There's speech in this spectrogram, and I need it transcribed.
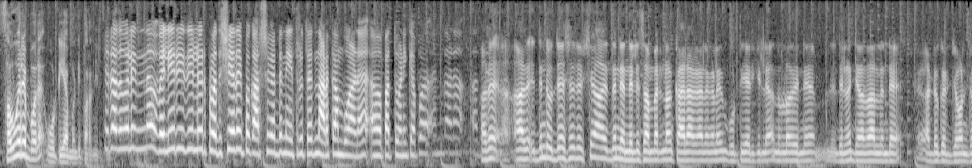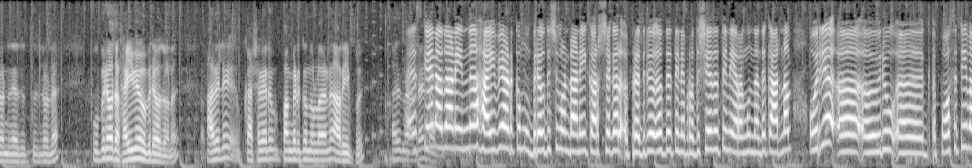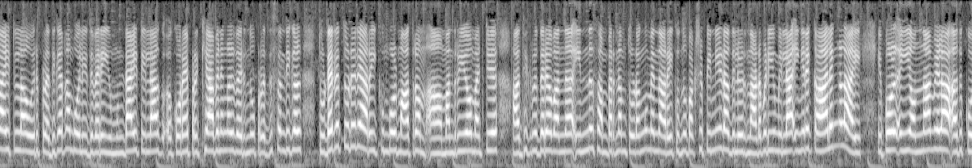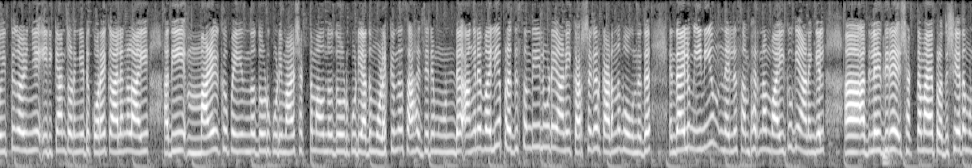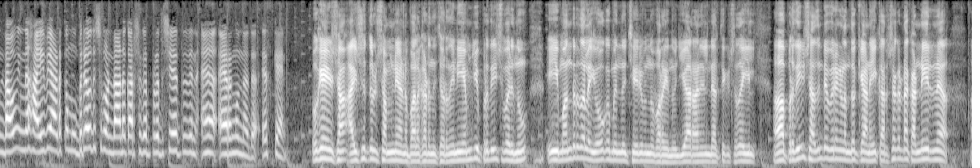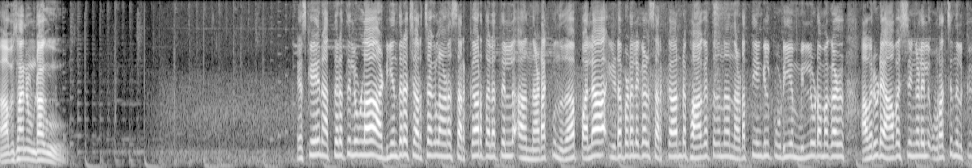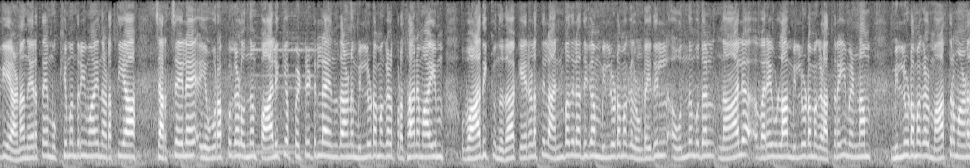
സൗകര്യം പോലെ വോട്ട് ചെയ്യാൻ വേണ്ടി പറഞ്ഞു ചേട്ടാ അതുപോലെ ഇന്ന് വലിയ രീതിയിലുള്ള ഒരു പ്രതിഷേധം ഇപ്പോൾ കർഷകരുടെ നേതൃത്വത്തിൽ നടക്കാൻ പോവാണ് പത്ത് മണിക്ക്. അപ്പോൾ എന്താണ് അതെ? ഇതിന്റെ ഇതിന്റെ ഉദ്ദേശ ലക്ഷ്യം ഇതിന്റെ നെല്ല് സംഭരണം കാലാകാലങ്ങളിൽ പൂർത്തീകരിക്കില്ല എന്നുള്ളതിന്റെ ഇതിൽ ജനതാദളിന്റെ അഡ്വക്കേറ്റ് ജോൺ ജോൺ നേതൃത്വത്തിലുള്ള ഉപരോധം ഹൈവേ ഉപരോധമാണ്. അതിൽ കർഷകർ പങ്കെടുക്കുന്നുള്ളതാണ് അറിയിപ്പ്. എസ് കെ അതാണ് ഇന്ന് ഹൈവേ അടക്കം ഉപരോധിച്ചുകൊണ്ടാണ് ഈ കർഷകർ പ്രതിരോധത്തിന് പ്രതിഷേധത്തിന് ഇറങ്ങുന്നത്. കാരണം ഒരു ഒരു പോസിറ്റീവ് ആയിട്ടുള്ള ഒരു പ്രതികരണം പോലും ഇതുവരെ ഉണ്ടായിട്ടില്ല. കുറെ പ്രഖ്യാപനങ്ങൾ വരുന്നു. പ്രതിസന്ധികൾ തുടരെ തുടരെ അറിയിക്കുമ്പോൾ മാത്രം മന്ത്രിയോ മറ്റ് അധികൃതരോ വന്ന് ഇന്ന് സംഭരണം തുടങ്ങുമെന്ന് അറിയിക്കുന്നു. പക്ഷെ പിന്നീട് അതിലൊരു നടപടിയുമില്ല. ഇങ്ങനെ കാലങ്ങളായി ഇപ്പോൾ ഈ ഒന്നാം വേള അത് കൊയ്ത്ത് കഴിഞ്ഞ് ഇരിക്കാൻ തുടങ്ങിയിട്ട് കുറെ കാലങ്ങളായി അത് ഈ മഴയൊക്കെ പെയ്യുന്നതോടുകൂടി മഴ ശക്തമാവുന്നതോടുകൂടി അത് മുളയ്ക്കുന്ന സാഹചര്യം ഉണ്ട്. അങ്ങനെ വലിയ പ്രതിസന്ധിയിലൂടെയാണ് ഈ കർഷകർ കടന്നു പോകുന്നത്. എന്തായാലും ഇനിയും നെല്ല് സംഭരണം വൈകുകയാണെങ്കിൽ അതിലെതിരെ ശക്തമായ പ്രതിഷേധം ഉണ്ടാവും. ഇന്ന് ഹൈവേ അടക്കം ഉപരോധിച്ചുകൊണ്ടാണ് കർഷകർ പ്രതിഷേധത്തിന് ഇറങ്ങുന്നത്. എസ് കെ ഓക്കെ ഐഷത്തുൽ ഷംനയാണ് പാലക്കാട് നിന്ന് ചേർന്ന് ഇനി എം ജി പ്രതീഷ് വരുന്നു. ഈ മന്ത്രിതല യോഗം ഇന്ന് ചേരുമെന്ന് പറയുന്നു. ജി ആർ അനിലിന്റെ അധ്യക്ഷതയിൽ. പ്രതീഷ് അതിന്റെ വിവരങ്ങൾ എന്തൊക്കെയാണ്? ഈ കർഷകരുടെ കണ്ണീരിന് അവസാനം ഉണ്ടാകുമോ? എസ് കെ എൻ അത്തരത്തിലുള്ള അടിയന്തര ചർച്ചകളാണ് സർക്കാർ തലത്തിൽ നടക്കുന്നത്. പല ഇടപെടലുകൾ സർക്കാരിന്റെ ഭാഗത്തു നിന്ന് നടത്തിയെങ്കിൽ കൂടിയും മില്ലുടമകൾ അവരുടെ ആവശ്യങ്ങളിൽ ഉറച്ചു നിൽക്കുകയാണ്. നേരത്തെ മുഖ്യമന്ത്രിയുമായി നടത്തിയ ചർച്ചയിലെ ഉറപ്പുകളൊന്നും പാലിക്കപ്പെട്ടിട്ടില്ല എന്നതാണ് മില്ലുടമകൾ പ്രധാനമായും വാദിക്കുന്നത്. കേരളത്തിൽ അൻപതിലധികം മില്ലുടമകളുണ്ട്. ഇതിൽ ഒന്ന് മുതൽ നാല് വരെയുള്ള മില്ലുടമകൾ അത്രയും എണ്ണം മില്ലുടമകൾ മാത്രമാണ്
